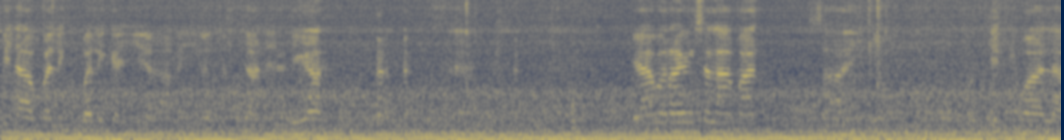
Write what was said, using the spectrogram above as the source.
binabalik-balikan nyo yung aking YouTube channel. Di ka? kaya maraming salamat sa inyong pagtitiwala.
